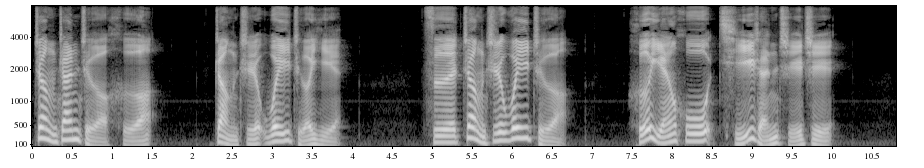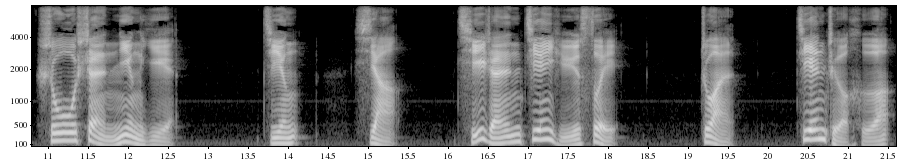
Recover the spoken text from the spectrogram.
正瞻者何？正之微者也。此正之微者，何言乎其人执之？殊甚佞也。经夏，其人坚于岁。传奸者何？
